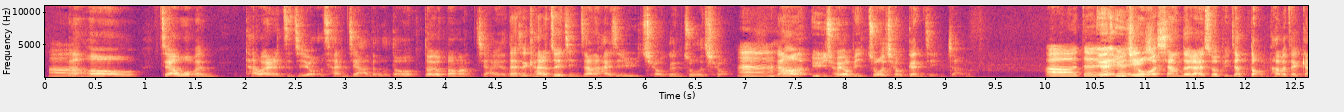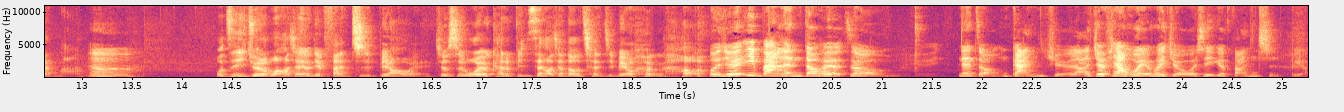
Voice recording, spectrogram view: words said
哦、然后只要我们。台湾人自己有参加的，我都都有帮忙加油。但是看的最紧张的还是羽球跟桌球，嗯，然后羽球又比桌球更紧张。哦，对，因为羽球我相对来说比较懂他们在干嘛。嗯，我自己觉得我好像有点反指标，哎，就是我有看的比赛，好像都成绩没有很好。我觉得一般人都会有这种。那种感觉啦，就像我也会觉得我是一个反指标。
